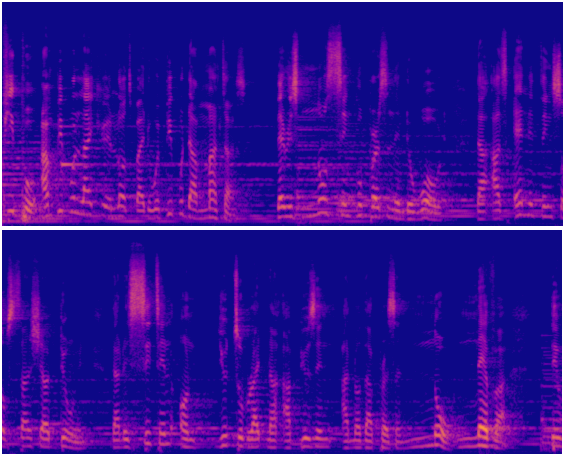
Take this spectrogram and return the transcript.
people, and people like you a lot, by the way, people that matters. There is no single person in the world that has anything substantial doing that is sitting on YouTube right now abusing another person. No, never. They'll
